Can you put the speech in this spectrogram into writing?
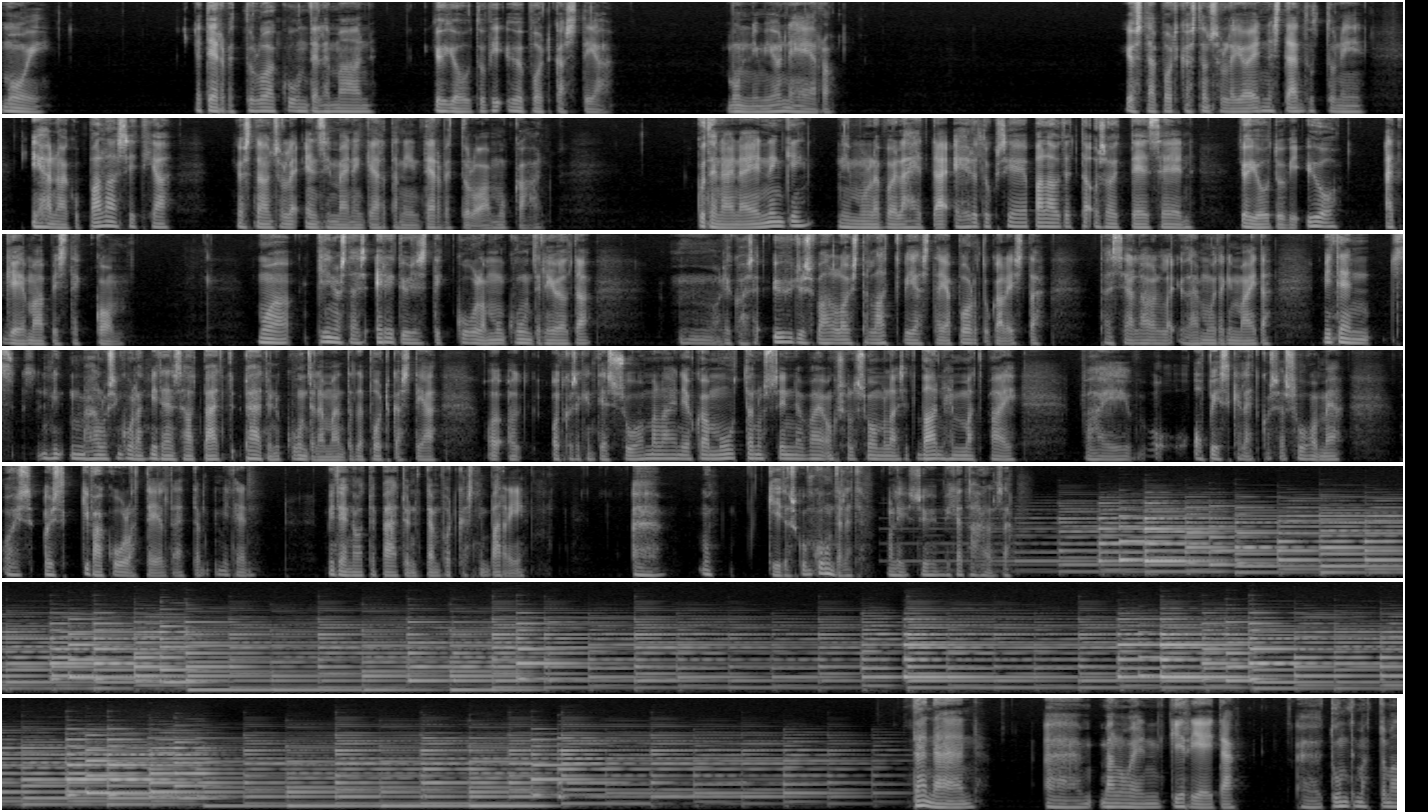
Moi ja tervetuloa kuuntelemaan Jo joutuvi yöpodcastia. Mun nimi on Eero. Jos tämä podcast on sulle jo ennestään tuttu, niin ihanaa kun palasit ja jos tämä on sulle ensimmäinen kerta, niin tervetuloa mukaan. Kuten aina ennenkin, niin mulle voi lähettää ehdotuksia ja palautetta osoitteeseen jo joutuvi at gmail.com. Mua kiinnostaisi erityisesti kuulla mun kuuntelijoilta, mm, oliko se Yhdysvalloista, Latviasta ja Portugalista, tai siellä olla jotain muitakin maita. Miten, mä haluaisin kuulla, että miten sä oot päätynyt kuuntelemaan tätä podcastia. Ootko se kenties suomalainen, joka on muuttanut sinne, vai onko sulla suomalaiset vanhemmat, vai, vai opiskeletko sä suomea? Olisi ois kiva kuulla teiltä, että miten, miten olette päätynyt tämän podcastin pariin. Öö, mut kiitos kun kuuntelet, oli syy mikä tahansa.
